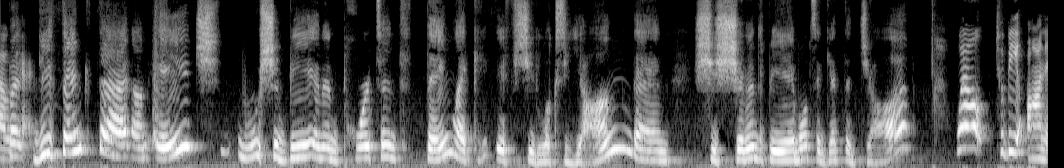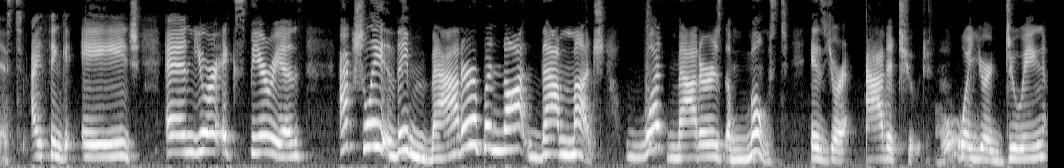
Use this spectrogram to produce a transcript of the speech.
Okay. But do you think that um, age should be an important thing? Like, if she looks young, then she shouldn't be able to get the job? Well, to be honest, I think age and your experience actually they matter, but not that much. What matters the most is your attitude when you're doing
